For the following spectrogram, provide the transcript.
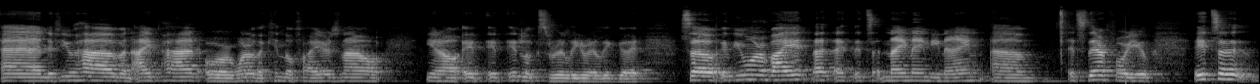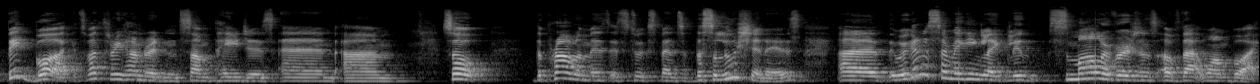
And if you have an iPad or one of the Kindle Fires now, you know, it, it, it looks really, really good. So if you want to buy it, that, it's at $9.99. Um, it's there for you. It's a big book. It's about 300 and some pages. And um, so the problem is it's too expensive. The solution is uh, we're going to start making like little, smaller versions of that one book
